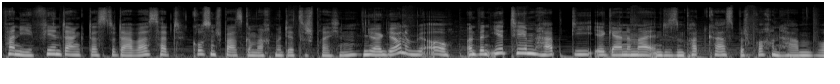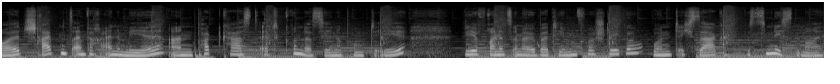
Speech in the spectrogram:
Fanny, vielen Dank, dass du da warst. Hat großen Spaß gemacht, mit dir zu sprechen. Ja, gerne, mir auch. Und wenn ihr Themen habt, die ihr gerne mal in diesem Podcast besprochen haben wollt, schreibt uns einfach eine Mail an podcast.gründerszene.de. Wir freuen uns immer über Themenvorschläge und ich sage bis zum nächsten Mal.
